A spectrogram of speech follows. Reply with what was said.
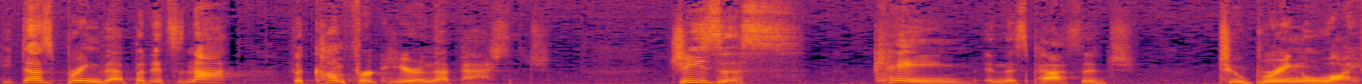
He does bring that, but it's not the comfort here in that passage. Jesus came in this passage to bring life.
